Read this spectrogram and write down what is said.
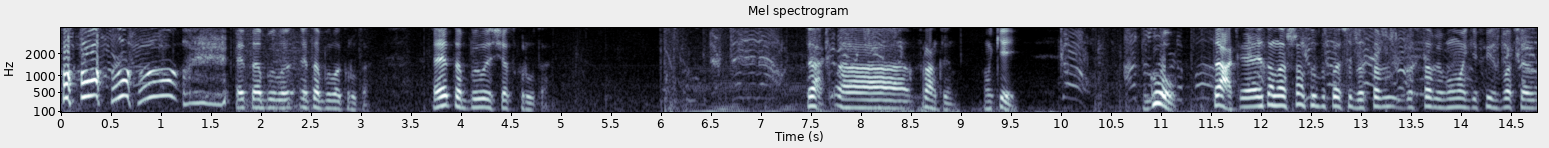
Это было, это было круто. Это было сейчас круто. Так, а, Франклин, окей. Гоу! Так, это наш шанс выбраться отсюда. Доставлю, доставлю бумаги фейс, избавься от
